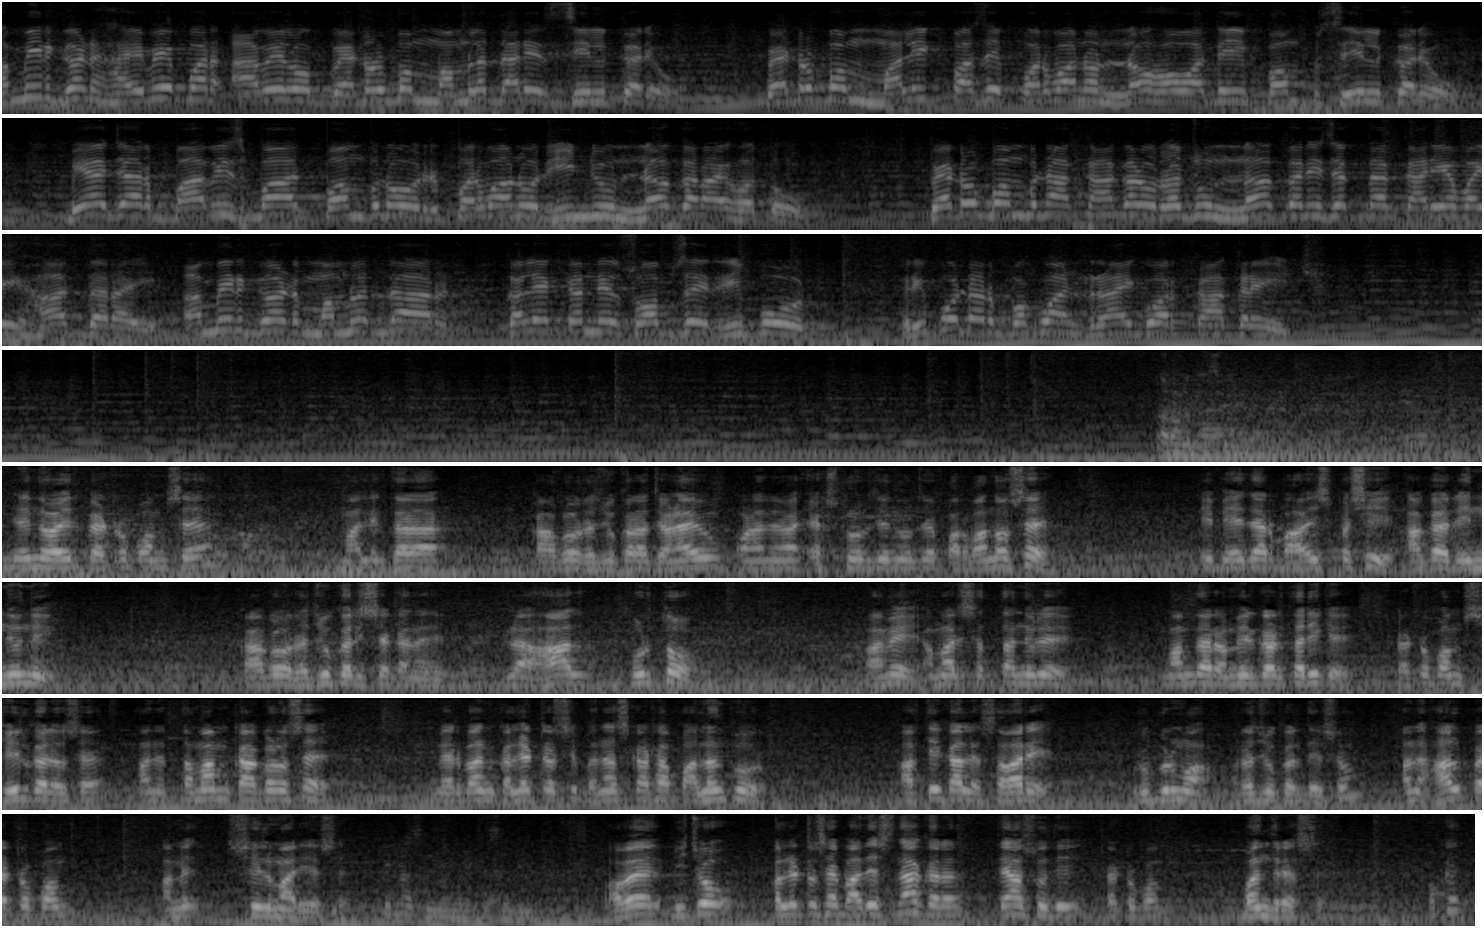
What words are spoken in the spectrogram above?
Amirgadh highway પર આવેલો petrol pump મામલતદારે સીલ કર્યો. પેટ્રોલ પંપ માલિક પાસે પરવાનો ન હોવાથી પંપ સીલ કર્યો. બે હજાર બાવીસ બાદ પંપનો પરવાનો રિન્યુ ન કરાયો હતો. પેટ્રોલ પંપના કાગળો રજૂ ન કરી શકતા કાર્યવાહી હાથ ધરાઈ. અમીરગઢ મામલતદાર કલેક્ટરને સોંપશે report reporter Bhagwan Raigor Kankrej. Indian Oil petrol pump છે. માલિક દ્વારા કાગળો રજૂ કરવા જણાવ્યું પણ એનો એક્સક્લુઝિવનો જે પરવાનો છે એ બે હજાર બાવીસ પછી આગળ રિન્યુની કાગળો રજૂ કરી શકાય નહીં. એટલે હાલ પૂરતો અમે અમારી સત્તાની મામદાર અમીરગઢ તરીકે પેટ્રોલ પંપ સીલ કર્યો છે અને તમામ કાગળો છે મહેરબાન કલેક્ટર શ્રી બનાસકાંઠા પાલનપુર આવતીકાલે સવારે રૂબરૂમાં રજૂ કરી દઈશું અને હાલ પેટ્રોલ પંપ અમે સીલ મારીએ છીએ. હવે બીજો કલેક્ટર સાહેબ આદેશ ના કરે ત્યાં સુધી પેટ્રોલ પંપ બંધ રહેશે. ઓકે?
